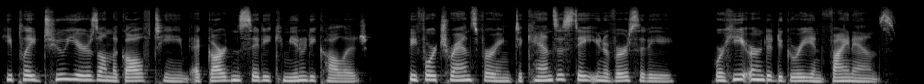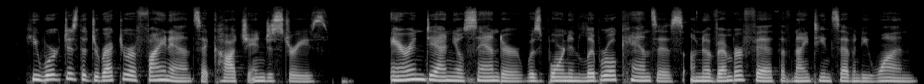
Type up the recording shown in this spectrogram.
He played two years on the golf team at Garden City Community College before transferring to Kansas State University, where he earned a degree in finance. He worked as the director of finance at Koch Industries. Aaron Daniel Sander was born in Liberal, Kansas on November 5th of 1971.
